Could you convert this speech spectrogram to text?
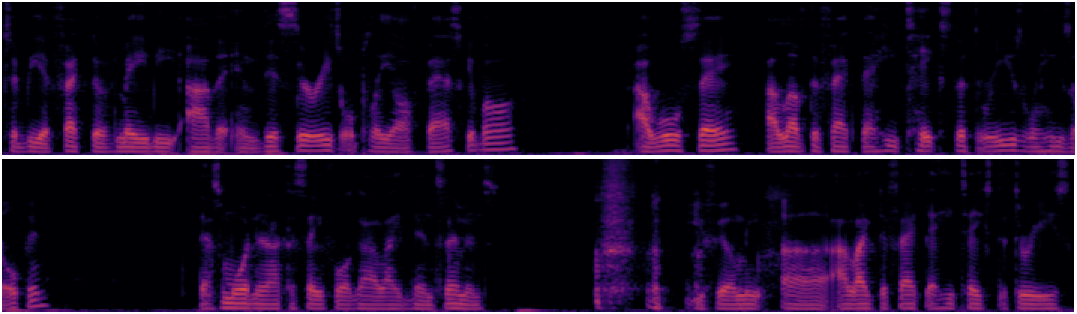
to be effective maybe either in this series or playoff basketball. I will say I love the fact that he takes the threes when he's open. That's more than I could say for a guy like Ben Simmons. you feel me? Uh, I like the fact that he takes the threes.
